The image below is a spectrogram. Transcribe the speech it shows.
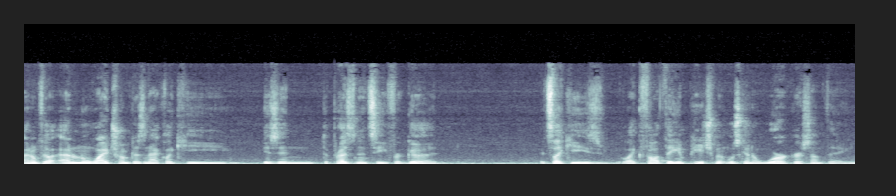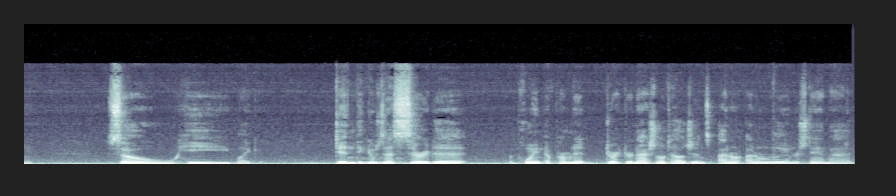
I don't feel I don't know why Trump doesn't act like he is in the presidency for good. It's like he's like thought the impeachment was going to work or something, so he like didn't think it was necessary to appoint a permanent director of national intelligence. I don't I don't really understand that.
